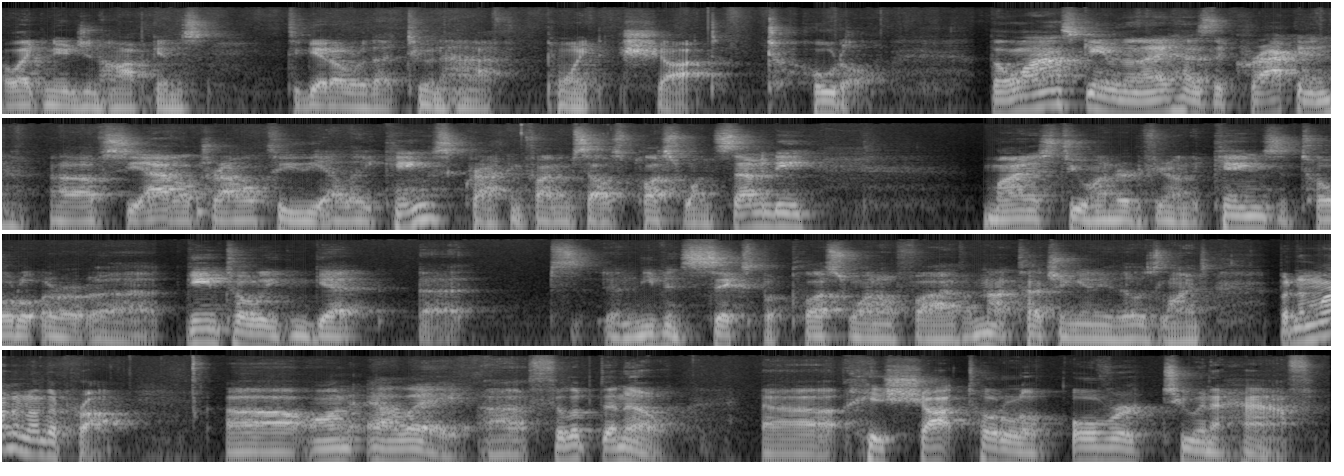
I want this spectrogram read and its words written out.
I like Nugent Hopkins to get over that two and a half point shot total. The last game of the night has the Kraken of Seattle travel to the LA Kings. Kraken find themselves plus 170 minus 200 if you're on the Kings. The total or uh, game total you can get uh, an even six, but plus 105. I'm not touching any of those lines, but I'm on another prop uh, on LA. Uh, Phillip Danault, uh, his shot total of over two and a half.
